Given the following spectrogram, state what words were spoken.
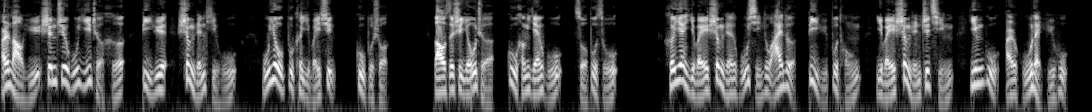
而老于深知无疑者何？”弼曰：“圣人体无，吾又不可以为训，故不说。老子是有者，故恒言无所不足。何晏以为圣人无喜怒哀乐，必与不同。”以为圣人之情因物而无累于物。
